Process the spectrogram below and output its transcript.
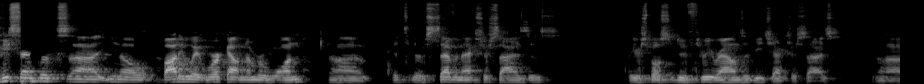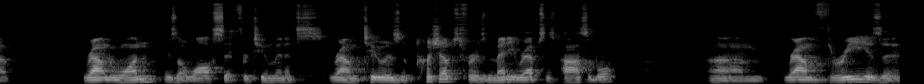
he sent us, uh, you know, body weight workout number one. Uh, it's, there's seven exercises. You're supposed to do three rounds of each exercise. Uh, round one is a wall sit for two minutes. Round two is a push-ups for as many reps as possible. Um, round three is a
